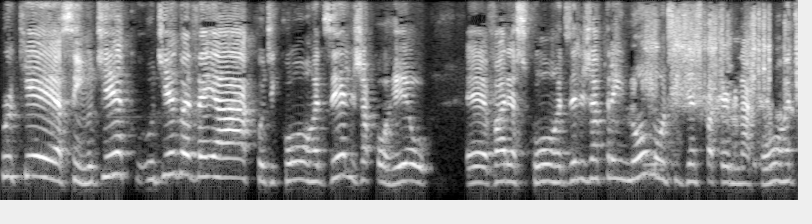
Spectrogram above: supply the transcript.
Porque, assim, o Diego, o Diego é veiaco de Conrads, ele já correu é, várias Conrads, ele já treinou um monte de gente para terminar Conrad.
